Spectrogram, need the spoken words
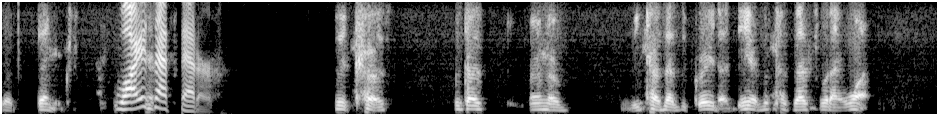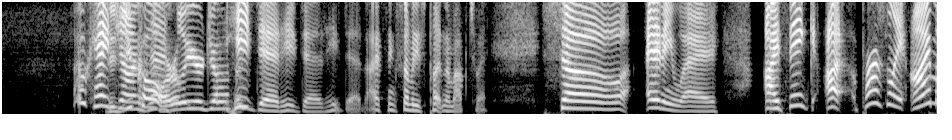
but thanks. Why is that better? Because, because I don't know, because that's a great idea. Because that's what I want. Okay, Did you call earlier, Jonathan? He did. He did. He did. I think somebody's putting him up to it. So anyway, I think I, personally, I'm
